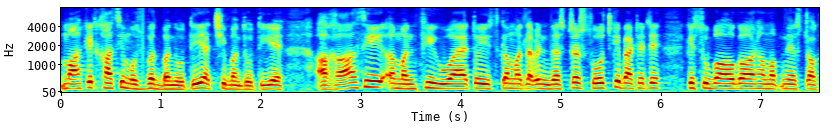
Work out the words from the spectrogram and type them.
مارکیٹ خاصی مثبت بند ہوتی ہے اچھی بند ہوتی ہے۔ آغاز ہی منفی ہوا ہے تو اس کا مطلب انویسٹر سوچ کے بیٹھے تھے کہ صبح ہوگا اور ہم اپنے اسٹاک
